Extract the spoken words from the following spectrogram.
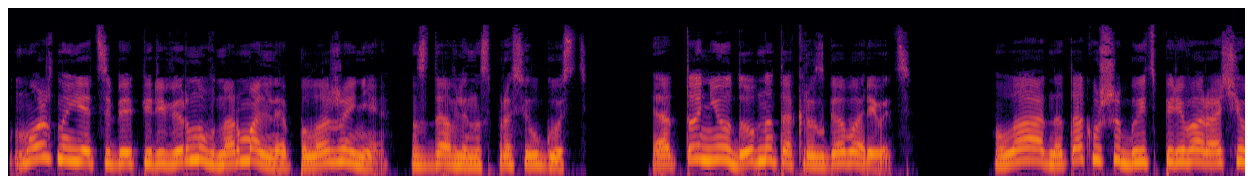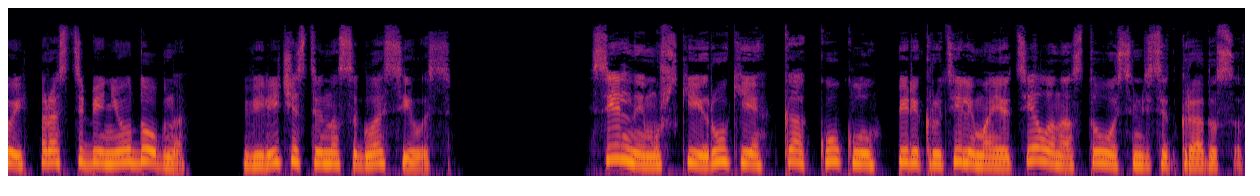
можно я тебя переверну в нормальное положение?» – сдавленно спросил гость. «А то неудобно так разговаривать». «Ладно, так уж и быть, переворачивай, раз тебе неудобно», – величественно согласилась. Сильные мужские руки, как куклу, перекрутили мое тело на 180 градусов.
